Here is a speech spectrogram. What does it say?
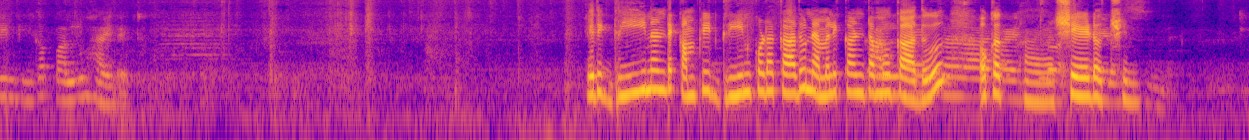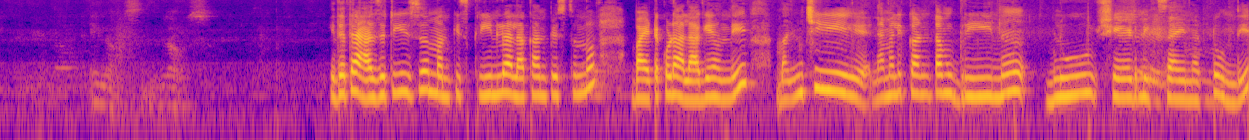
దీనికి ఇంకా పళ్ళు హైలైట్. ఇది గ్రీన్ అంటే కంప్లీట్ గ్రీన్ కూడా కాదు నెమలి కంఠము కాదు. ఒక షేడ్ వచ్చింది. ఇదైతే యాజ్ ఇట్ ఈజ్ మనకి స్క్రీన్లో ఎలా కనిపిస్తుందో బయట కూడా అలాగే ఉంది. మంచి నెమలి కంఠం గ్రీన్ బ్లూ షేడ్ మిక్స్ అయినట్టు ఉంది.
